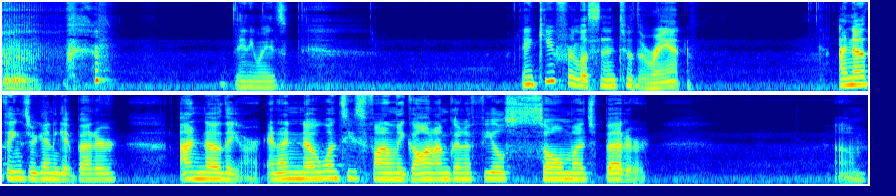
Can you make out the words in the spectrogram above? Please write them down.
Anyways, thank you for listening to the rant. I know things are going to get better. I know they are. And I know once he's finally gone, I'm going to feel so much better. Um,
